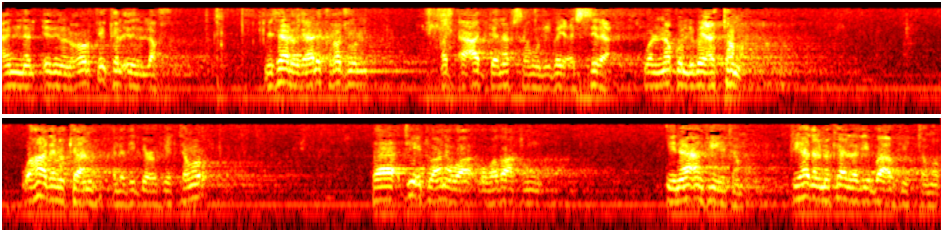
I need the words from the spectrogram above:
أن الإذن العرفي كالإذن اللفظي مثال ذلك رجل قد أعد نفسه لبيع السلع ولنقل لبيع التمر. وهذا مكانه الذي يبيع فيه التمر. فجئت أنا ووضعت إناء فيه تمر. في هذا المكان الذي يباع فيه التمر.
